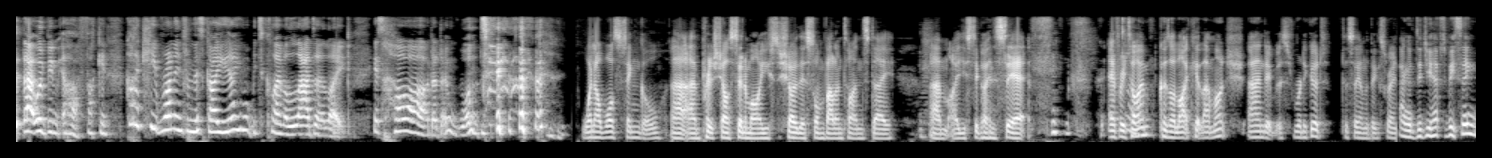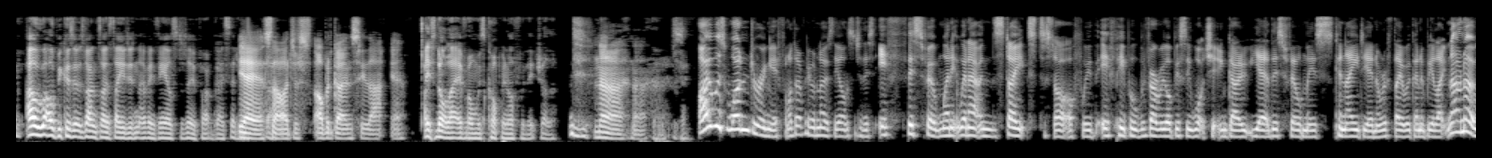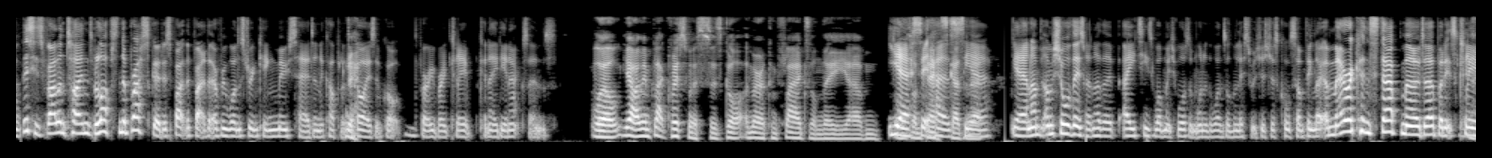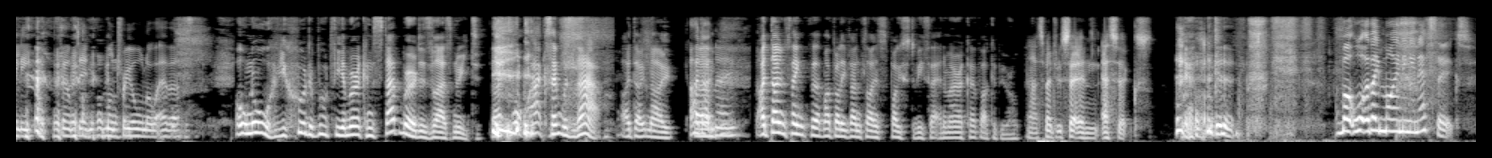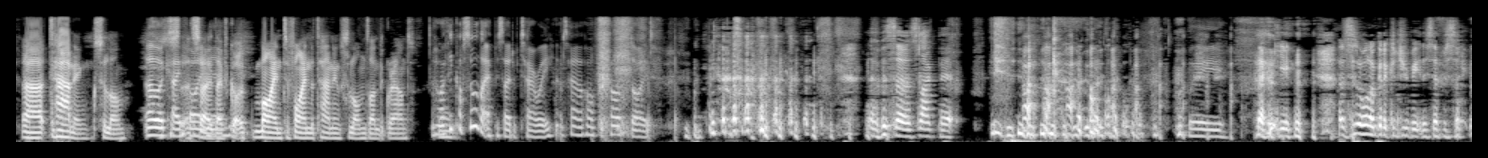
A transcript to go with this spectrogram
that would be me. Oh, fucking gotta keep running from this guy. You know, you want me to climb a ladder? Like it's hard. I don't want to. when I was single uh, and Prince Charles Cinema used to show this on Valentine's Day, um, I used to go and see it every time because I like it that much, and it was really good to see on the big screen. Hang on, did you have to be sing? Oh, oh, because it was Valentine's Day, you didn't have anything else to do apart from go cinema. Yeah, yeah. So I just I would go and see that. Yeah. It's not like everyone was copping off with each other. No, no. Okay. I was wondering if, and I don't know if anyone knows the answer to this, if this film, when it went out in the States to start off with, if people would very obviously watch it and go, yeah, this film is Canadian, or if they were going to be like, no, no, this is Valentine's Bluffs, Nebraska, despite the fact that everyone's drinking Moosehead and a couple of the Yeah. guys have got very, very clear Canadian accents. Well, yeah, I mean, Black Christmas has got American flags on the um, on Yes, some it desk, has, hasn't yeah. It? Yeah, and I'm, I'm sure there's another 80s one which wasn't one of the ones on the list, which is just called something like American Stab Murder, but it's clearly filmed in Montreal or whatever. Oh no, have you heard about the American stab murders last night? Like, what accent was that? I don't know. I don't Um, know. I don't think that My Bloody Valentine is supposed to be set in America, but I could be wrong. Uh, it's meant to be set in Essex. But what are they mining in Essex? Uh, tanning salon. Oh, okay, So, fine. so yeah. they've got a mine to find the tanning salons underground. Oh, I think I saw that episode of Towie. That's how half the cast died. There was a slag pit. Thank you. That's all I'm going to contribute this episode.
